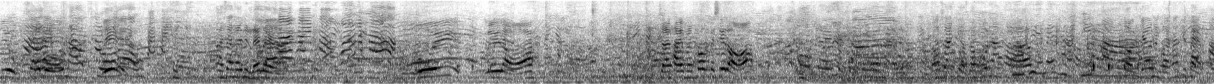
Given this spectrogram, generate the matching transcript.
คิวครับผมเย้อาชาไทยหนึ่งได้เลยครับใช่ค่ะว่าราคาอุ้ยเลยเหรอชาไทยมันต้มไม่ใช่เหรอรอชาเขียวสักครู่นะครับพี่ไม่ทักพี่สองแก้วหนึ่งร้อยห้าสิบแปดครั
